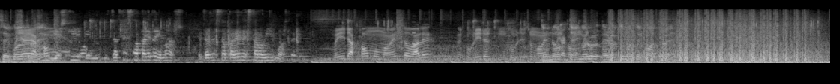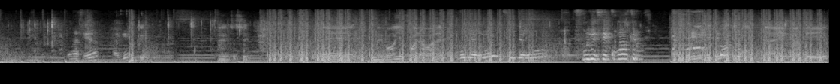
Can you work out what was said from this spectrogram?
C4, Voy a ir a ¿eh? home. Y es que detrás de esta pared hay más. Detrás de esta pared está lo mismo, Aster. Voy a ir a home un momento, ¿vale? Me cubrir, el, me cubrir un momento. Tengo, tengo el, el último C4, ¿eh? ¿Dónde has ido? Aquí. Esto sí. Eh, me pongo yo fuera, ¿vale? Full de glue, full de glue. Full de C4. ¿Full de C4? Ahí está, tío.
